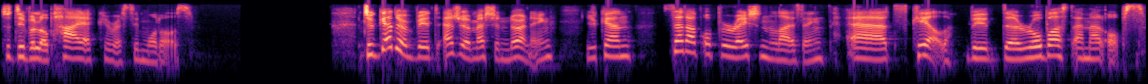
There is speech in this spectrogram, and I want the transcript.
to develop high accuracy models. Together with Azure Machine Learning, you can set up operationalizing at scale with the robust MLOps.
